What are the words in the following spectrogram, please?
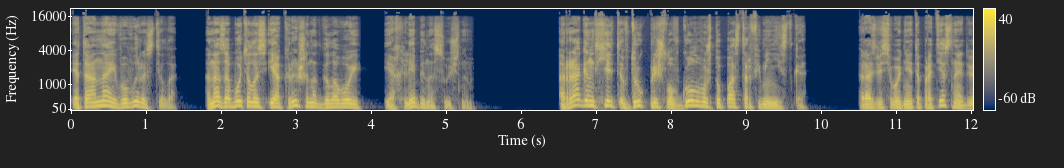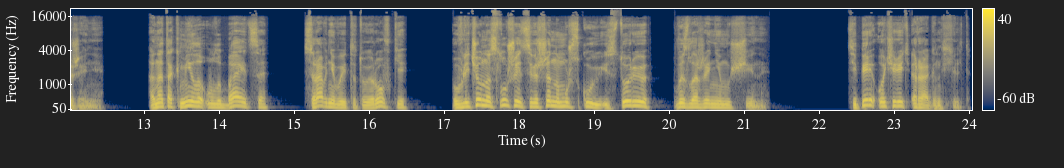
это она его вырастила. Она заботилась и о крыше над головой, и о хлебе насущном. Рагенхильд вдруг пришло в голову, что пастор феминистка. Разве сегодня это протестное движение? Она так мило улыбается, сравнивает татуировки, увлеченно слушает совершенно мужскую историю в изложении мужчины. Теперь очередь Рагенхильд.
